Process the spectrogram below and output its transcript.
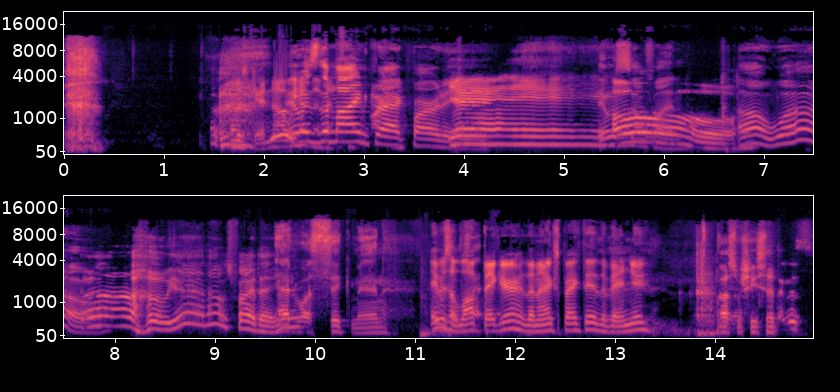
That was good. No, It was the Minecraft crack party. Yay! It was so fun. Oh, Oh whoa! Oh, yeah, that was Friday. that was sick, man. it was a lot bigger than I expected. The venue. That's what she said. it was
